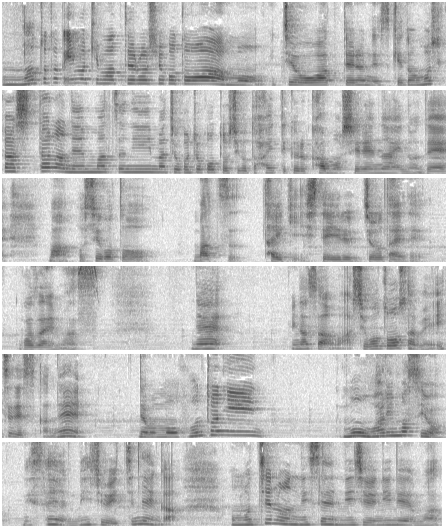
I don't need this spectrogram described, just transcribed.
なんとなく今決まってるお仕事はもう一応終わってるんですけどもしかしたら年末に、ちょこちょこっとお仕事入ってくるかもしれないのでまあお仕事を待つ待機している状態でございます。ね。皆さんは仕事納めいつですかね？でももう本当にもう終わりますよ。2021年が。もちろん2022年もあっ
